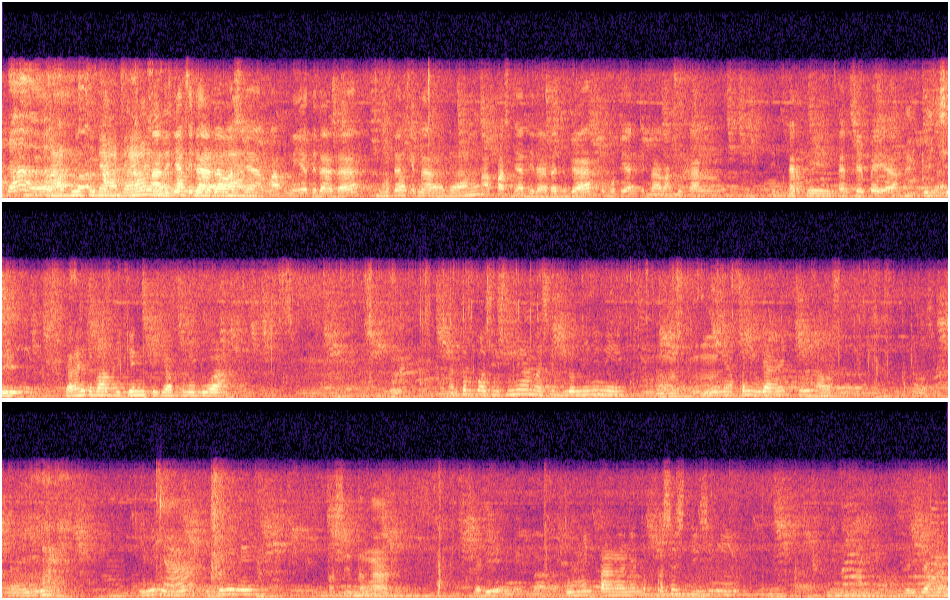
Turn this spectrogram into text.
ada. Nadi tidak ada. nadinya napas tidak ada maksudnya nafasnya tidak ada kemudian Napas kita tidak ada. napasnya tidak ada juga kemudian kita lakukan R- RJP. RJP ya Sekarang coba bikin 32. Antum posisinya masih belum ini nih. Ininya peninggal itu awas. Awas. Nah ini ininya di sini nih. masih tengah Jadi tumit tangannya tuh persis di sini. Jadi jangan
